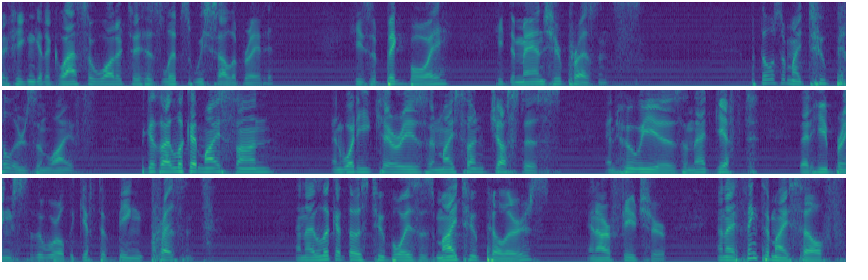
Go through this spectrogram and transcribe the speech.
If he can get a glass of water to his lips, we celebrate it. He's a big boy. He demands your presence. But those are my two pillars in life. Because I look at my son and what he carries, and my son Justice and who he is, and that gift that he brings to the world, the gift of being present. And I look at those two boys as my two pillars and our future. And I think to myself,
